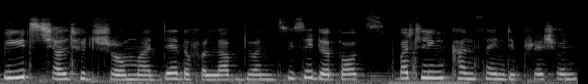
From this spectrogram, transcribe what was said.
Be it childhood trauma, death of a loved one, suicidal thoughts, battling cancer and depression,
